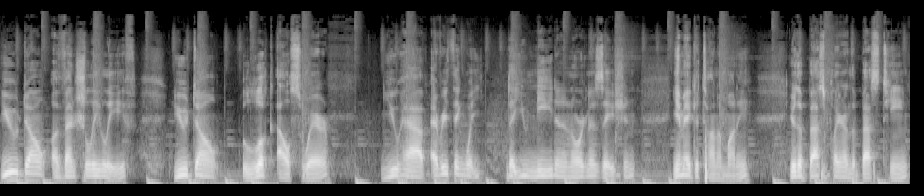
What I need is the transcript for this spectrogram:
you don't eventually leave. You don't look elsewhere. You have everything what that you need in an organization. You make a ton of money. You're the best player on the best team.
